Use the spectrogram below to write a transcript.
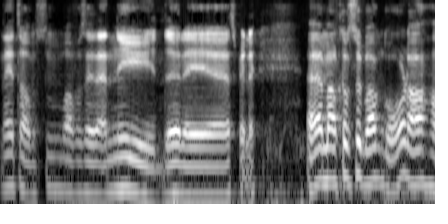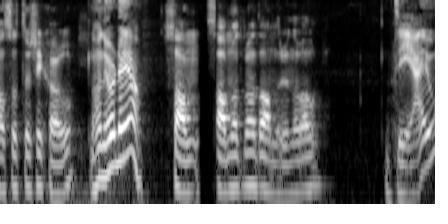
Nate Thompson, bare for å si det. En nydelig spiller. Uh, Malcolm Subhaan går da altså til Chicago. Han gjør det, ja. Sam, sammen med et andrerundevalg. Det er jo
